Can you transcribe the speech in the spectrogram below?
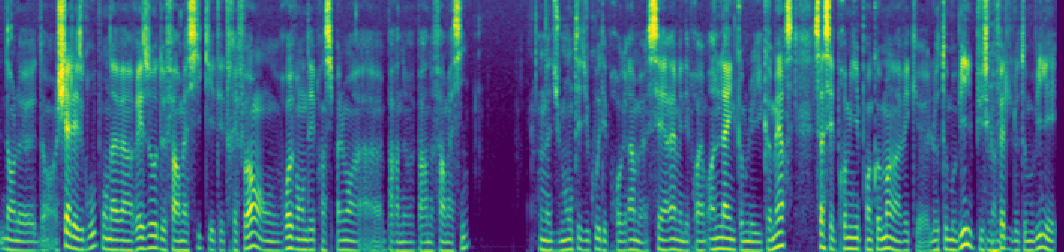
dans le, dans, chez Alès Group, on avait un réseau de pharmacies qui était très fort. On revendait principalement à- par, nos, par nos pharmacies. On a dû monter du coup des programmes CRM et des programmes online comme le e-commerce. Ça, c'est le premier point commun avec euh, l'automobile, puisqu'en Mhm. fait, l'automobile est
